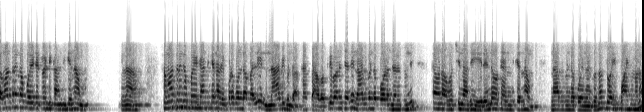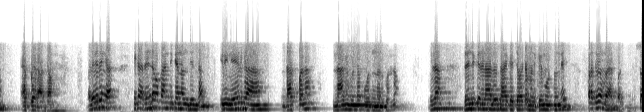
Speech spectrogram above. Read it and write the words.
సమాంతరంగా పోయేటటువంటి కాంతి కిరణం ఇలా సమాంతరంగా పోయే కాంతి కిరణాలు ఇప్పుడు గుండా మళ్ళీ నాభి గుండా. కాస్త వక్రీభవనం చెంది నాభి గుండా పోవడం జరుగుతుంది. కావున వచ్చినది రెండవ కాంతి కిరణం నాభి గుండా పోయింది అనుకుందాం. సో ఈ పాయింట్ మనం ఎఫ్గా రాద్దాం. అదేవిధంగా ఇక రెండవ కాంతి కిరణం తీద్దాం ఇది నేరుగా దర్పణ నాభి గుండా పోతుంది అనుకుందాం. ఇలా రెండు కిరణాలు తాకే చోట మనకేమవుతుంది? ప్రతిబింబం ఏర్పడుతుంది. సో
